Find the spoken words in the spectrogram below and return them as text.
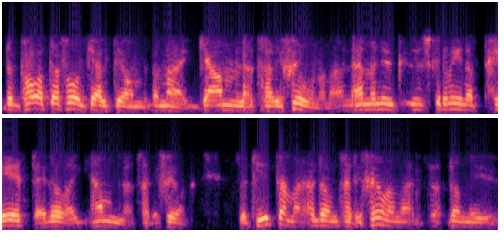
då pratar folk alltid om de här gamla traditionerna. Nej men nu, nu ska de in och peta i våra gamla traditioner. Så tittar man, de traditionerna, de är ju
